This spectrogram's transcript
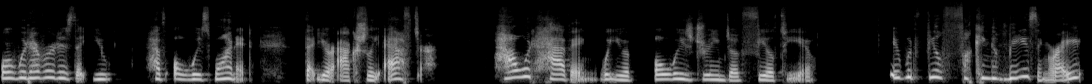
or whatever it is that you have always wanted that you're actually after. How would having what you have always dreamed of feel to you? It would feel fucking amazing, right?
